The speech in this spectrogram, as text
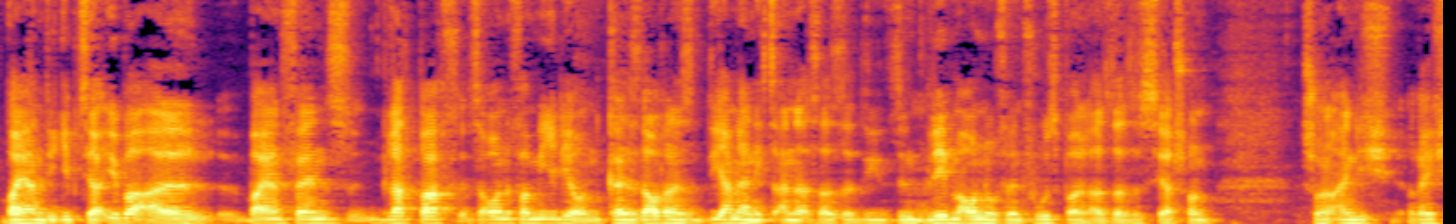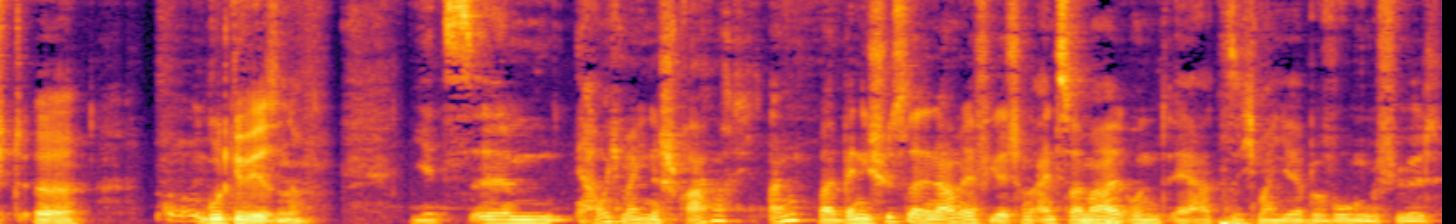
Bayern, die gibt's ja überall, Bayern-Fans, Gladbach ist auch eine Familie und Kaiserslautern, die haben ja nichts anderes, also die sind, leben auch nur für den Fußball, also das ist ja schon, schon eigentlich recht äh, gut gewesen. Ne? Jetzt ähm, hau ich mal hier eine Sprachnachricht an, weil Benny Schüssler, der Name, der fiel jetzt schon ein, zwei Mal und er hat sich mal hier bewogen gefühlt,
